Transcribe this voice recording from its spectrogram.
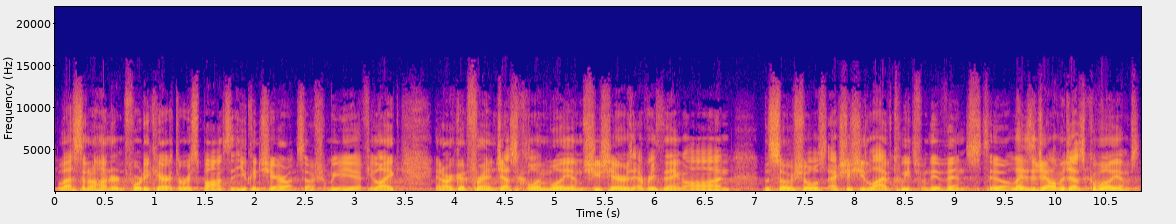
less than 140 character response that you can share on social media if you like. And our good friend Jessica Lynn Williams, she shares everything on the socials. Actually, she live tweets from the events too. Ladies and gentlemen, Jessica Williams.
